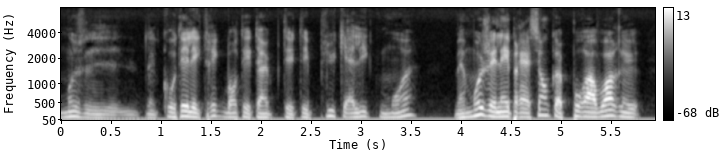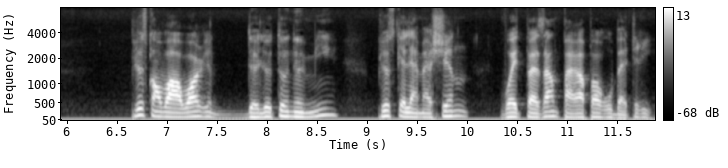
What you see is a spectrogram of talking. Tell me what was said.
moi, le côté électrique, bon, t'es- t'es plus calé que moi. Mais moi, j'ai l'impression que pour avoir. euh, Plus qu'on va avoir de l'autonomie, plus que la machine va être pesante par rapport aux batteries.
